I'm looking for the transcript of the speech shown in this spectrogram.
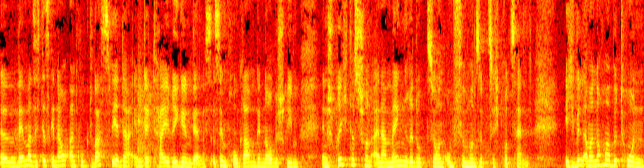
Wenn man sich das genau anguckt, was wir da im Detail regeln werden, das ist im Programm genau beschrieben, entspricht das schon einer Mengenreduktion um 75 Prozent. Ich will aber noch mal betonen,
